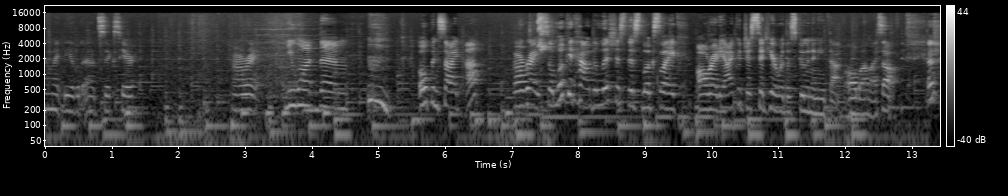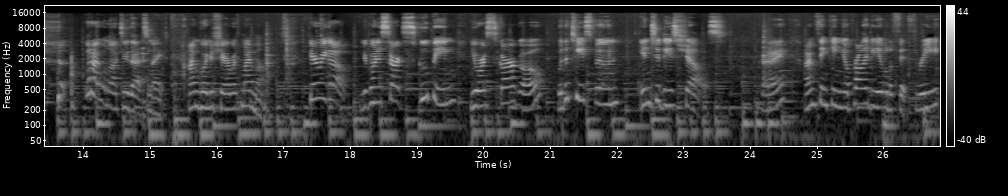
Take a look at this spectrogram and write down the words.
I might be able to add six here. All right, you want them open side up. All right, so look at how delicious this looks like already. I could just sit here with a spoon and eat that all by myself. but I will not do that tonight. I'm going to share with my mom. Here we go. You're going to start scooping your escargot with a teaspoon into these shells. Okay? I'm thinking you'll probably be able to fit three,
